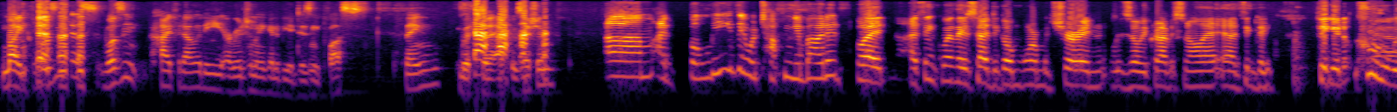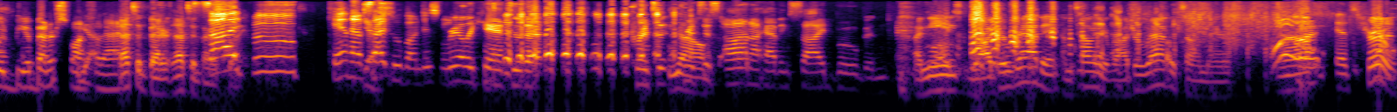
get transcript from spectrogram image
Mike, wasn't this wasn't High Fidelity originally going to be a Disney Plus thing with the acquisition? Um, I believe they were talking about it, but I think when they decided to go more mature and with Zoe Kravitz and all that, I think they figured Hulu would be a better spot yeah, for that. that's a better that's a better Side play. boob. Can't have Yes. side boob on Disney. Really can't do that. Princess, No. Princess Anna having side boob and I mean, Roger Rabbit. I'm telling you, Roger Rabbit's on there. Uh, it's true.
